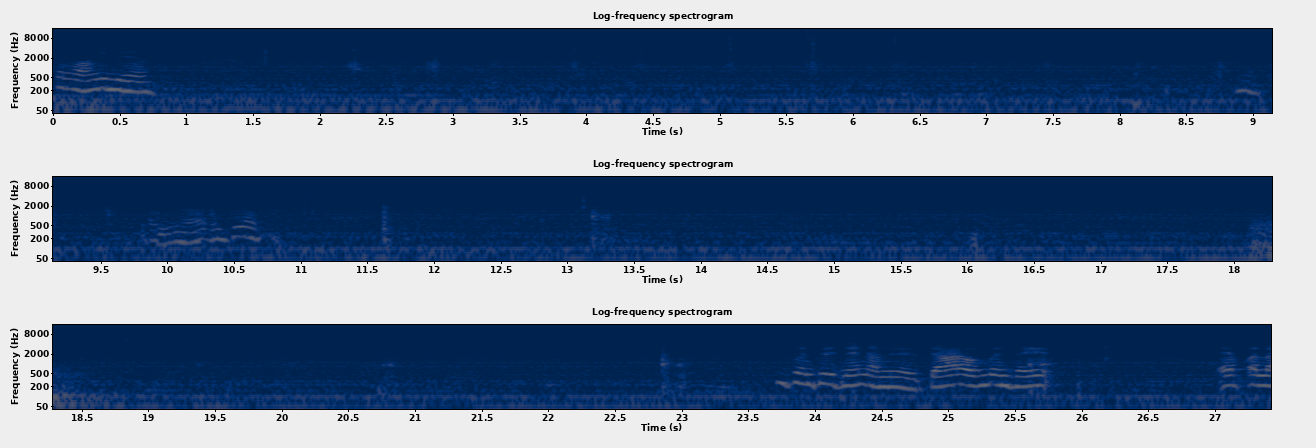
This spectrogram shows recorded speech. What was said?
ต้องล้างดีๆเอาอีกแล้วเพื่อนๆเพื่อนช่วยแนะนำหน่อยจ้าว่าเพื่อนใช้แอปอะไร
